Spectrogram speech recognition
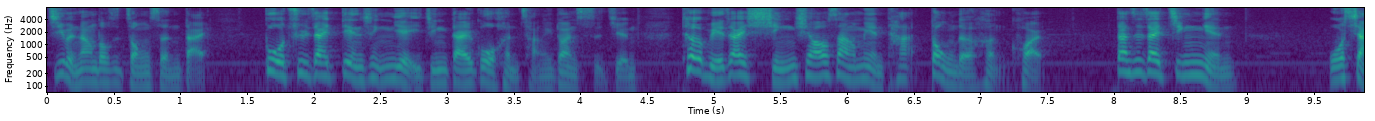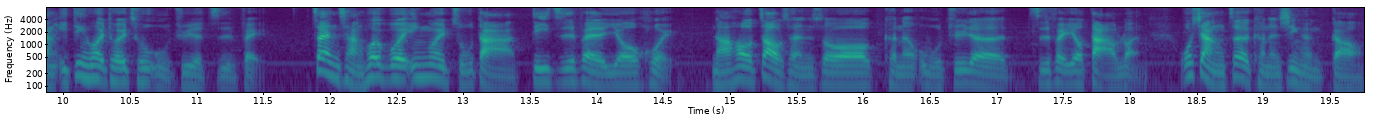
基本上都是中生代，过去在电信业已经待过很长一段时间，特别在行销上面它动得很快。但是在今年，我想一定会推出五 G 的资费，战场会不会因为主打低资费的优惠？然后造成说可能五 G 的资费又大乱，我想这个可能性很高，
